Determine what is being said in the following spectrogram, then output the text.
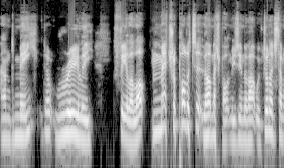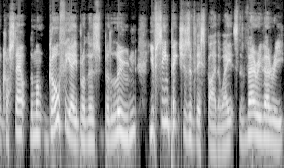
and me. Don't really feel a lot. Metropolitan, no, Metropolitan Museum of Art we've done. I just haven't crossed out the Montgolfier brothers balloon. You've seen pictures of this, by the way. It's the very very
